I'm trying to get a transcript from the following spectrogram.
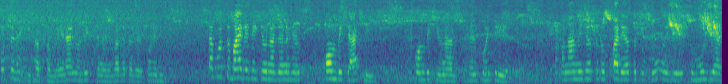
করতে থাকি সবসময়। এর আগেও দেখছেন আমি বাজার টাজার করে দিচ্ছি তারপর তো বাইরে থেকে ওনার জন্য হেল্প কম বেশি আসি। কম বেশি ওনার হেল্প হইতেই আছে। এখন আমি যতটুকু পারি অতটুকু, ওই যে একটু মুরগি আর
